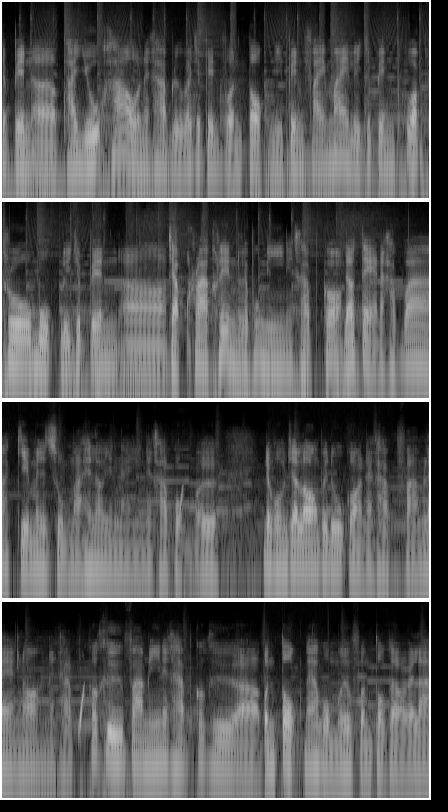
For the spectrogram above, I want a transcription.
จะเป็นเอ่อพายุเข้านะครับหรือว่าจะเป็นฝนตกนี่เป็นไฟไหม้หรือจะเป็นพวกโทรบุก หรือจะเป็นเอ่อจับคราเครนอะไรพวกนี้นะครับก็แล้วแต่นะครับว่าเกมมันจะสุ่มมาให้เรายังไงนะครับผมเออเดี๋ยวผมจะลองไปดูก่อนนะครับฟาร์มแรกเนาะนะครับก็คือฟาร์มนี้นะครับก็คือฝนตกนะครับผมเออฝนตกตลอดเวลา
